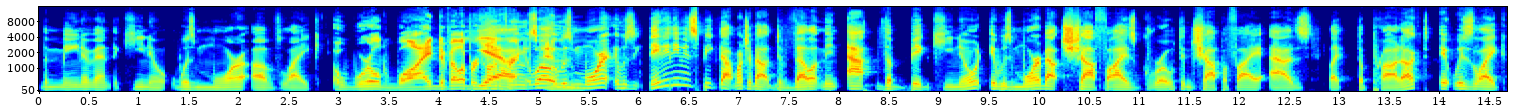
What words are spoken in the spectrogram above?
the main event, the keynote was more of like A worldwide developer yeah, conference. well, it was more. It was. They didn't even speak that much about development at the big keynote. It was more about Shopify's growth and Shopify as like the product. It was like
